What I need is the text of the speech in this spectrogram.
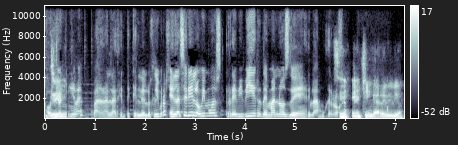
o Jon Nieve para la gente que lee los libros. En la serie lo vimos revivir de manos de, la mujer roja. Sí, en chinga revivió.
